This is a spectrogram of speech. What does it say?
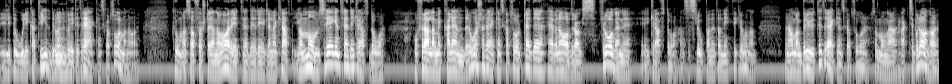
i lite olika tid beroende mm. på vilket räkenskapsår man har. Thomas sa 1 januari trädde reglerna i kraft. Ja, momsregeln trädde i kraft då. Och för alla med kalenderår som räkenskapsår trädde även avdragsfrågan i, i kraft då, alltså slopandet av 90 kronan. Men har man brutit räkenskapsår, som många aktiebolag har,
